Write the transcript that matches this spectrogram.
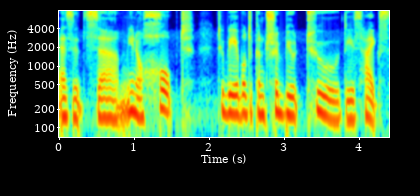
as it's, um, you know, hoped to be able to contribute to these hikes.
